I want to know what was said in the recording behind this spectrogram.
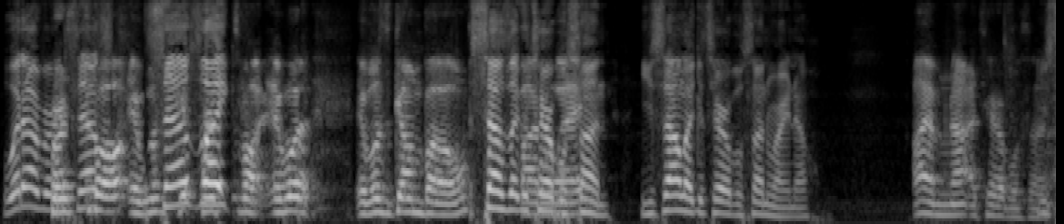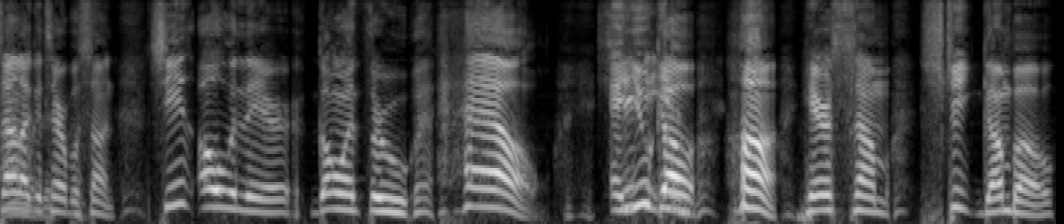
Whatever. First sounds of all, it was sounds like all, it was it was gumbo. sounds like a terrible son. You sound like a terrible son right now. I am not a terrible son. You sound I'm like a good- terrible son. She's over there going through hell. And you go, huh, here's some street gumbo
